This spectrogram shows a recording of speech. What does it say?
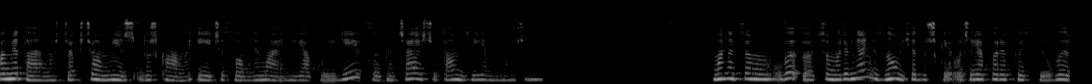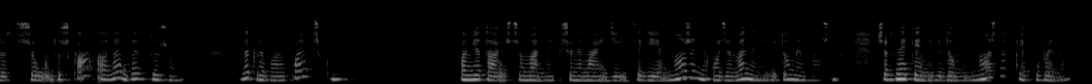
Пам'ятаємо, що якщо між дужками і числом немає ніякої дії, це означає, що там діє множення. У мене в цьому, в цьому рівнянні знову є дужки. Отже, я переписую вираз, що у дужках, але без дужок. Закриваю пальчиком. Пам'ятаю, що в мене, якщо немає дії, це дія множення, отже, в мене невідомий множник. Щоб знайти невідомий множник, я повинна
